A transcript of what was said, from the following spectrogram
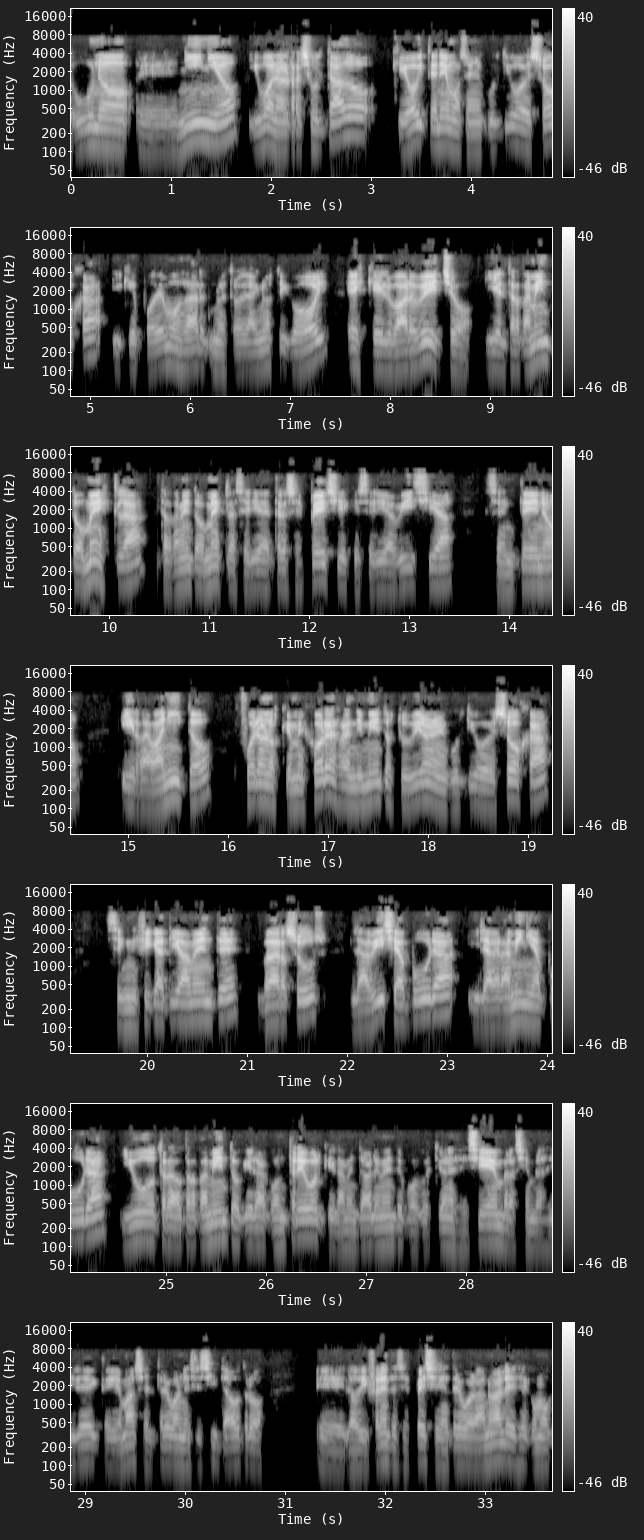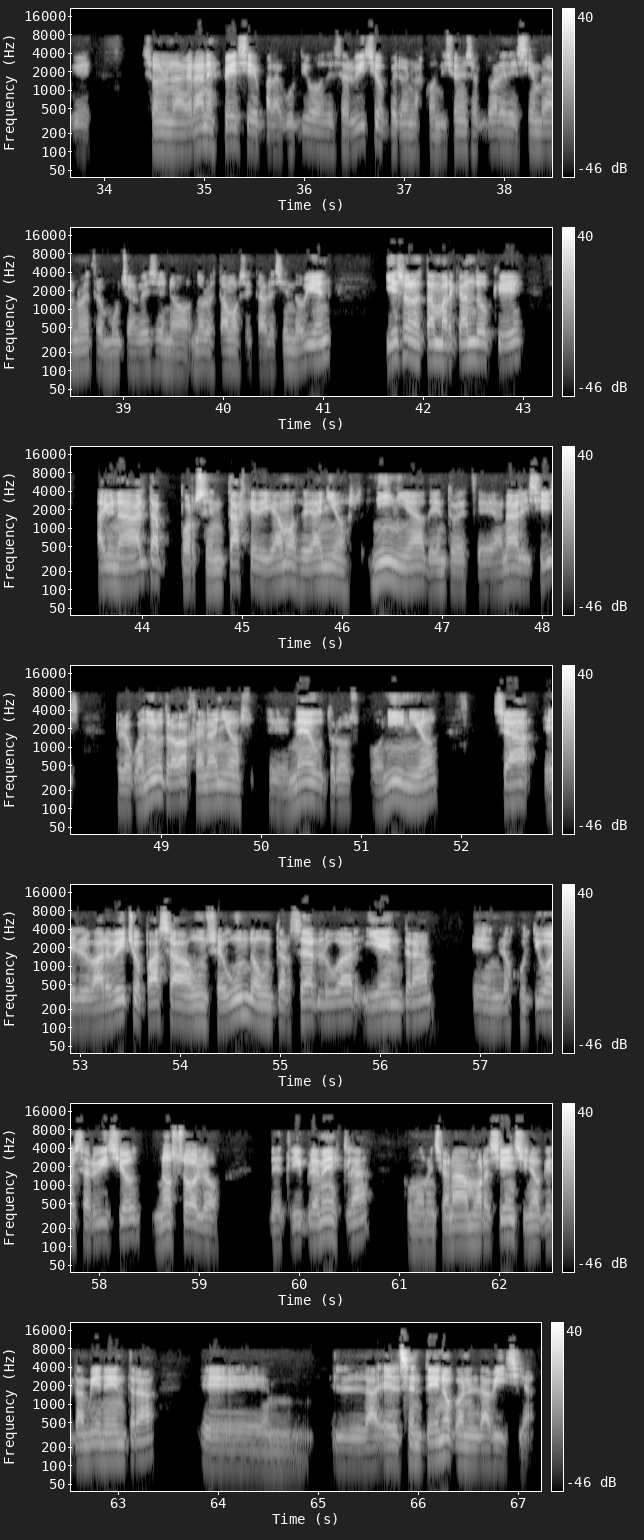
uno niño, y bueno, el resultado que hoy tenemos en el cultivo de soja y que podemos dar nuestro diagnóstico hoy es que el barbecho y el tratamiento mezcla, el tratamiento mezcla sería de tres especies, que sería vicia, centeno y rabanito, fueron los que mejores rendimientos tuvieron en el cultivo de soja significativamente versus la vicia pura y la gramínea pura y hubo otro tratamiento que era con trébol que lamentablemente por cuestiones de siembra, siembras directas y demás el trébol necesita otro eh, las diferentes especies de trébol anuales es como que son una gran especie para cultivos de servicio, pero en las condiciones actuales de siembra nuestras muchas veces no, no lo estamos estableciendo bien. Y eso nos está marcando que hay una alta porcentaje, digamos, de años niña dentro de este análisis, pero cuando uno trabaja en años eh, neutros o niños, ya el barbecho pasa a un segundo o un tercer lugar y entra en los cultivos de servicio, no solo de triple mezcla, como mencionábamos recién, sino que también entra eh, el centeno con la vicia.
